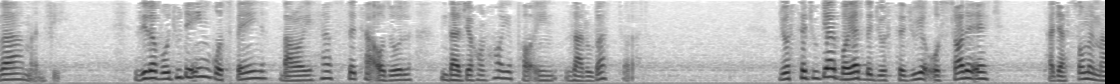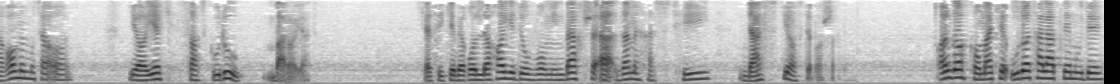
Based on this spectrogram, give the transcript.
و منفی. زیرا وجود این قطبین برای حفظ تعادل در جهانهای پایین ضرورت دارد. جستجوگر باید به جستجوی استاد اک تجسم مقام متعال یا یک ساتگورو براید کسی که به قله های دومین بخش اعظم هستی دست یافته باشد. آنگاه کمک او را طلب نموده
